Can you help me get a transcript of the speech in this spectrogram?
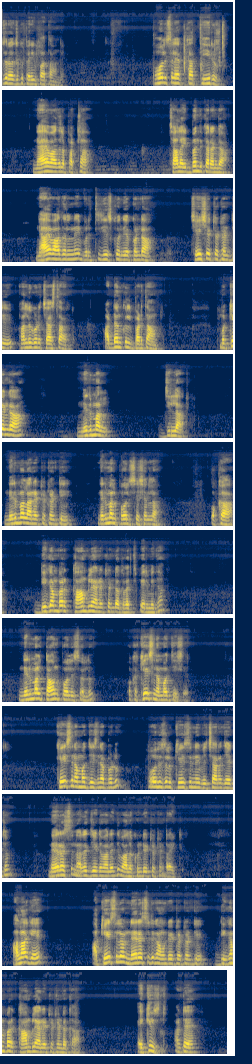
రోజు రోజుకు పెరిగిపోతూ ఉంది. పోలీసుల యొక్క తీరు న్యాయవాదుల పట్ల చాలా ఇబ్బందికరంగా న్యాయవాదులని వృత్తి చేసుకొనియకుండా చేసేటటువంటి పనులు కూడా చేస్తూ ఉంటారు అడ్డంకులు పడతా ఉంటారు ముఖ్యంగా నిర్మల్ జిల్లా నిర్మల్ అనేటటువంటి నిర్మల్ పోలీస్ స్టేషన్లో ఒక దిగంబర్ కాంబ్లే అనేటువంటి ఒక వ్యక్తి పేరు మీద నిర్మల్ టౌన్ పోలీసు వాళ్ళు ఒక కేసు నమోదు చేశారు. కేసు నమోదు చేసినప్పుడు పోలీసులు కేసుని విచారణ చేయటం నేరస్తుని అరెస్ట్ చేయడం అనేది వాళ్ళకు ఉండేటటువంటి రైట్ అలాగే ఆ కేసులో నేరస్తుడిగా ఉండేటటువంటి దిగంబర్ కాంబ్లే అనేటటువంటి ఒక అక్యూజ్డ్ అంటే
